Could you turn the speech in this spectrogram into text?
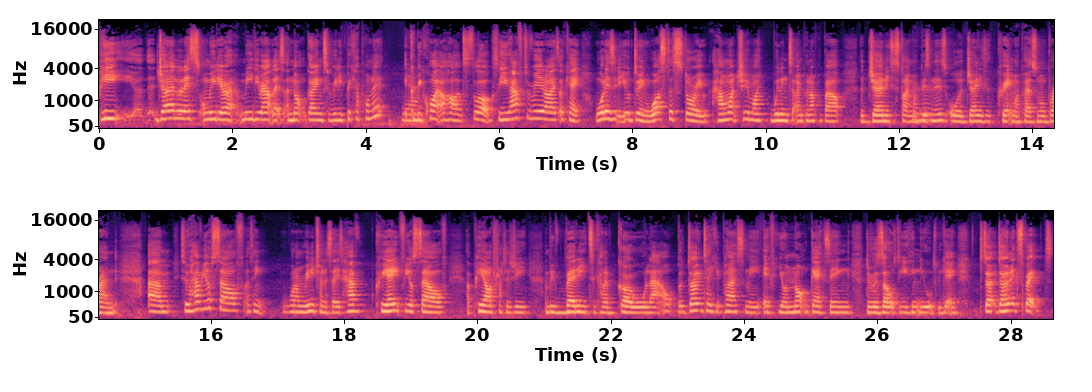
P- journalists or media media outlets are not going to really pick up on it. It Yeah. can be quite a hard slog. So you have to realize, okay, what is it that you're doing? What's the story? How much am I willing to open up about the journey to starting my business or the journey to creating my personal brand? Um, so have yourself. I think what I'm really trying to say is have create for yourself a PR strategy and be ready to kind of go all out. But don't take it personally if you're not getting the results that you think you ought to be getting. Don't, don't expect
